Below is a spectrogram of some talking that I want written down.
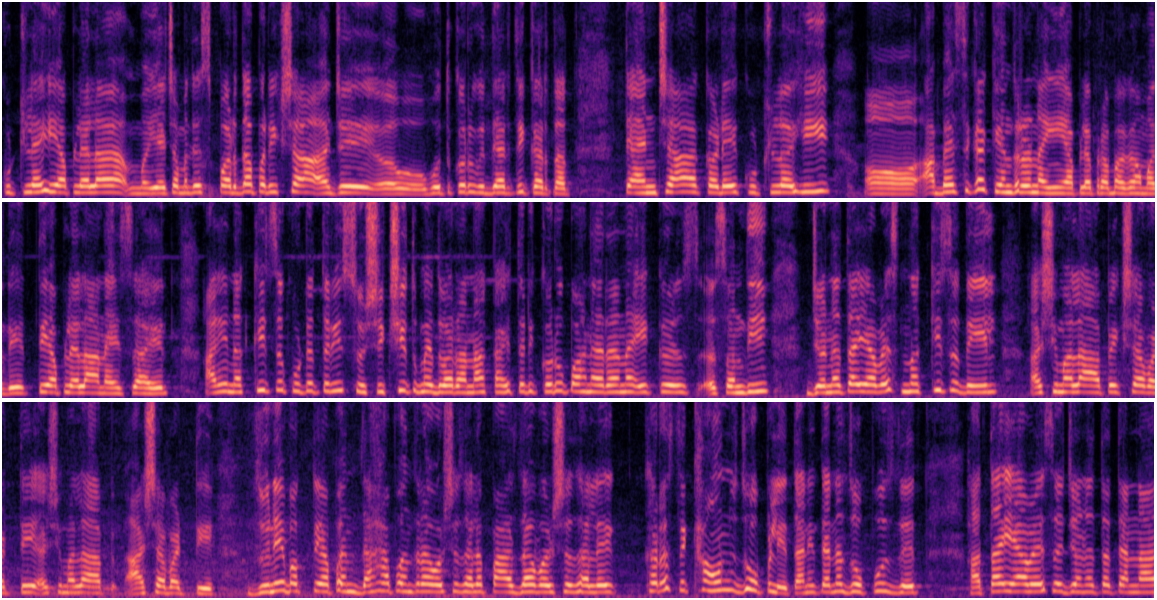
कुठल्याही आपल्याला याच्यामध्ये स्पर्धा परीक्षा जे होतकरू विद्यार्थी करतात त्यांच्याकडे कुठलंही अभ्यासिका केंद्र नाही आहे आपल्या प्रभागामध्ये ते आपल्याला आणायचं आहे. आणि नक्कीच कुठेतरी सुशिक्षित उमेदवारांना काहीतरी करू पाहणाऱ्यांना एक स- संधी जनता यावेळेस नक्कीच देईल अशी मला अपेक्षा वाटते अशी मला आप- आशा वाटते. जुने बघते आपण दहा पंधरा वर्ष झालं पाच दहा वर्ष झाले खरंच ते खाऊन झोपलेत आणि त्यांना झोपूच देत. आता यावेळेस जनता त्यांना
